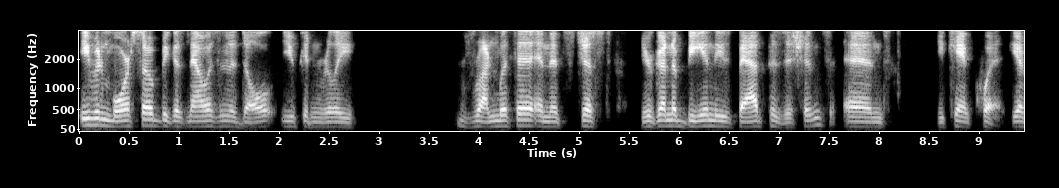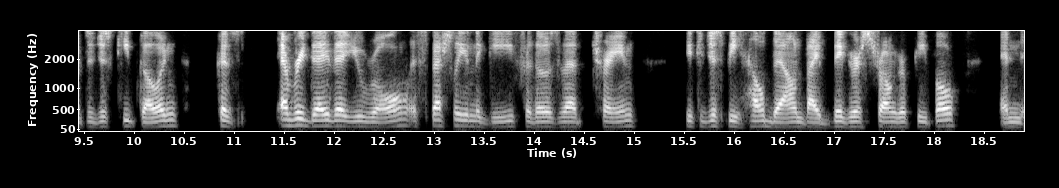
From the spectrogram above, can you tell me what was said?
even more so because now as an adult you can really run with it, and it's just you're going to be in these bad positions and you can't quit. You have to just keep going because every day that you roll, especially in the gi for those that train, you could just be held down by bigger, stronger people. And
